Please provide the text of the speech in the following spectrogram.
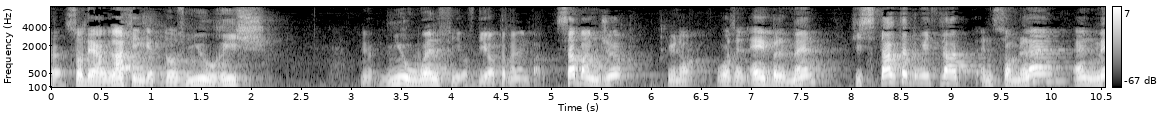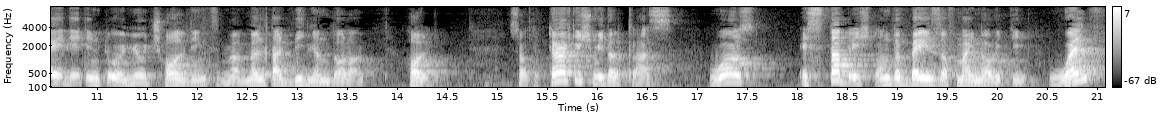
Uh, so they are laughing at those new rich, you know, new wealthy of the Ottoman Empire. Sabancı, you know, was an able man. He started with that and some land and made it into a huge holding, multi-billion dollar holding. So the Turkish middle class was established on the base of minority wealth,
